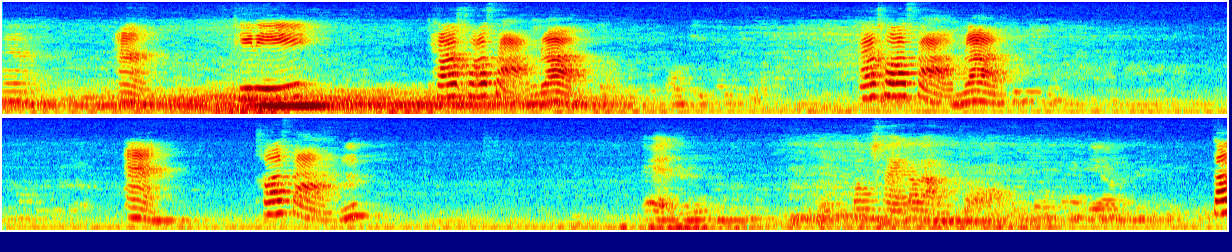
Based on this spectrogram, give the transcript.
ห้าอะ ทีนี้ถ้าข้อสามล่ะเอาคิดแค่นี้ถ้าข้อสามล่ะ อะ ข้อสามเอ็ดต้องใช้กำลังสองอย่างเดียว ก็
